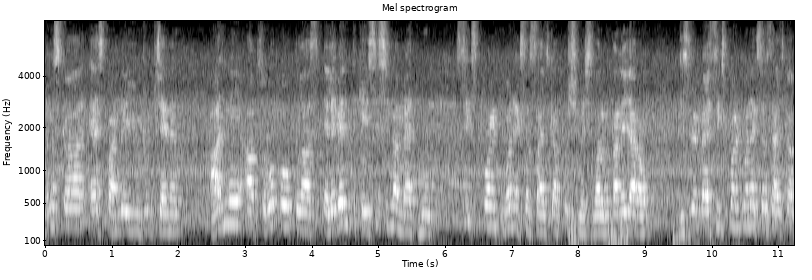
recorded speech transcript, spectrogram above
नमस्कार, एस पांडे यूट्यूब चैनल। आज मैं आप सबों को क्लास एलेवेंथ के सिसिना मैथ बुक 6.1 एक्सरसाइज का कुछ मैं सवाल बताने जा रहा हूँ, जिसमें मैं 6.1 एक्सरसाइज का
